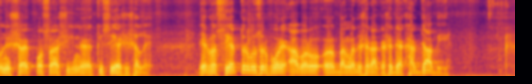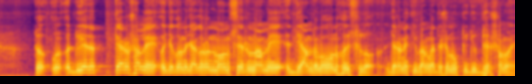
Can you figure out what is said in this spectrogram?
উনিশশো পঁচাশি না কি, ছিয়াশি সালে। এরপর ছিয়াত্তর বছর পরে আবারও বাংলাদেশের আকাশে দেখা যাবে। তো দুই হাজার তেরো সালে ওই যে গণজাগরণ মঞ্চের নামে যে আন্দোলন হয়েছিল যারা নাকি বাংলাদেশে মুক্তিযুদ্ধের সময়,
